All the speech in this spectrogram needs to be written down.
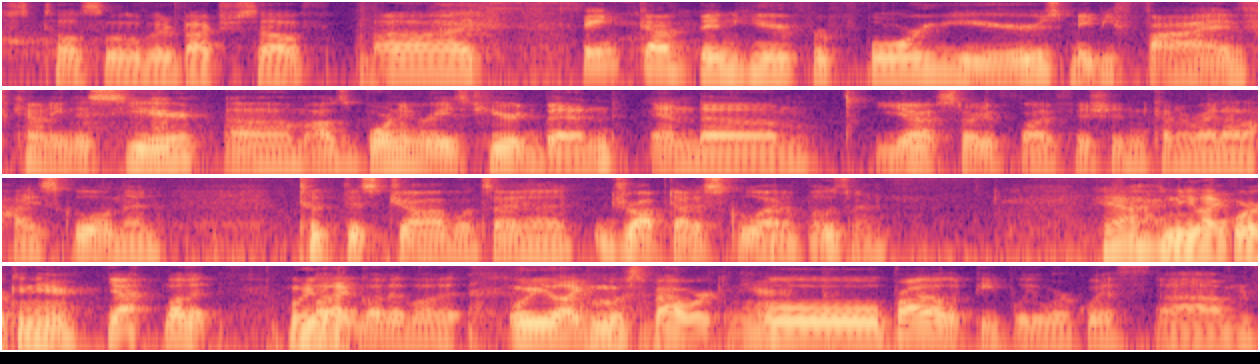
Just tell us a little bit about yourself. Uh, I think I've been here for four years, maybe five, counting this year. Um, I was born and raised here in Bend, and um, yeah, started fly fishing kind of right out of high school, and then took this job once I uh, dropped out of school out of Bozeman. Yeah, and you like working here? Yeah, love it. What do you love like? It, love it, love it. What do you like most about working here? Oh, probably all the people you work with. Um,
